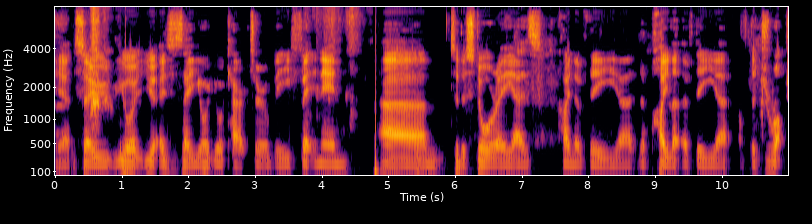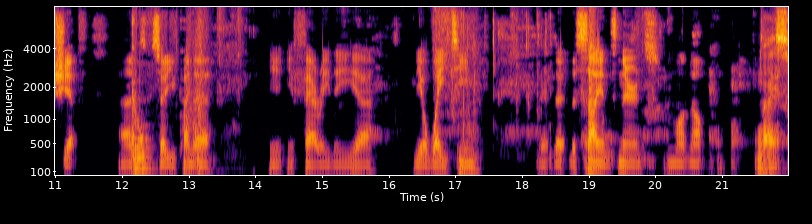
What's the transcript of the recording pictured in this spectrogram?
Yeah. So your, your, as you say, your your character will be fitting in um, to the story as kind of the uh, the pilot of the uh, of the drop ship, and Cool. so you kind of you, you ferry the uh, the away team, the, the the science nerds and whatnot. Nice.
